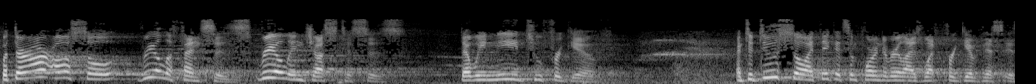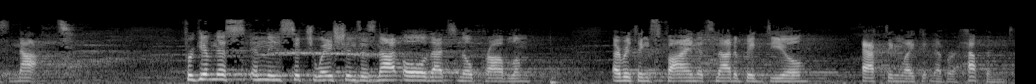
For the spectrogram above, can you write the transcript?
But there are also real offenses, real injustices that we need to forgive. And to do so, I think it's important to realize what forgiveness is not. Forgiveness in these situations is not, oh, that's no problem. Everything's fine, it's not a big deal, acting like it never happened.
